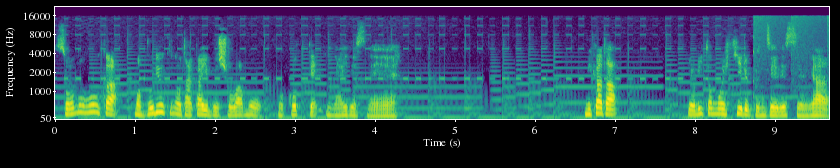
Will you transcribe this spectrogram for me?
その他、まあ、武力の高い武将はもう残っていないですね。味方、頼朝率いる軍勢ですが、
